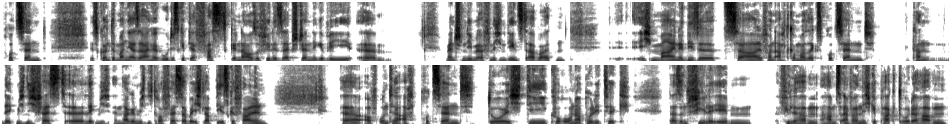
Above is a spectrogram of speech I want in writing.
Prozent. Jetzt könnte man ja sagen, ja gut, es gibt ja fast genauso viele Selbstständige wie ähm, Menschen, die im öffentlichen Dienst arbeiten. Ich meine, diese Zahl von 8,6 Prozent kann, leg mich nicht fest, äh, leg mich, nagel mich nicht drauf fest, aber ich glaube, die ist gefallen äh, auf unter acht Prozent durch die Corona-Politik. Da sind viele eben viele haben haben es einfach nicht gepackt oder haben,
